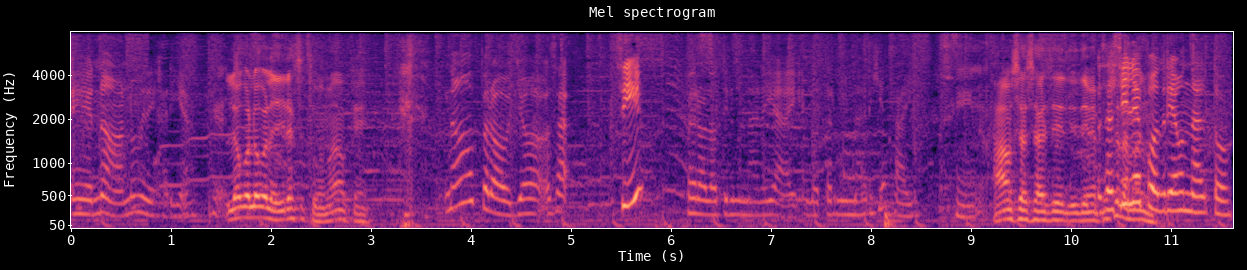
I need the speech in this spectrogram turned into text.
Eh, no, no me dejaría. Luego, luego le dirás a tu mamá, ok. No, pero yo, o sea, sí, pero lo terminaría ahí. Lo terminaría ahí. Sí, no. Ah, o sea, o sea, de, de- de- me O sea, sí le mano. pondría un alto.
